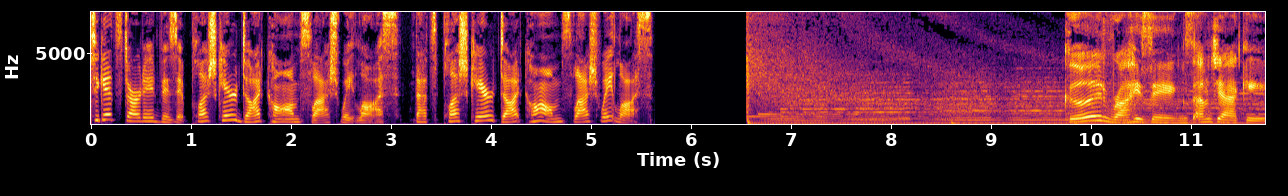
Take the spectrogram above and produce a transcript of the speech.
To get started, visit plushcare.com slash weight loss. That's plushcare.com slash weight loss. Good risings. I'm Jackie.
